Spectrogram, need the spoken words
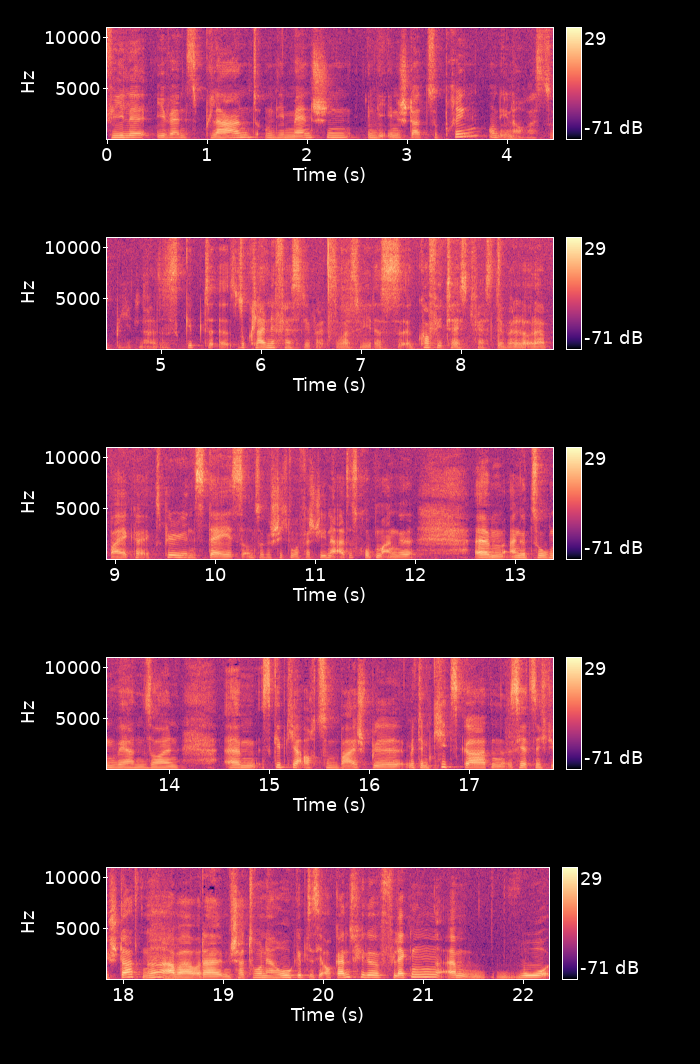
viele Events plant, um die Menschen in die Innenstadt zu bringen und ihnen auch was zu bieten. Also es gibt äh, so kleine Festivals, sowas wie das äh, Coffee Taste Festival oder Biker Experience Days und so Geschichten, wo verschiedene Altersgruppen ange, ähm, angezogen werden sollen. Ähm, es gibt ja auch zum Beispiel mit dem Kiezgarten, ist jetzt nicht die Stadt, ne, aber oder im Chateau Nero gibt es ja auch ganz viele Flecken, ähm, wo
